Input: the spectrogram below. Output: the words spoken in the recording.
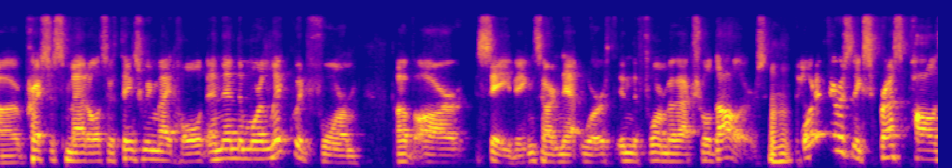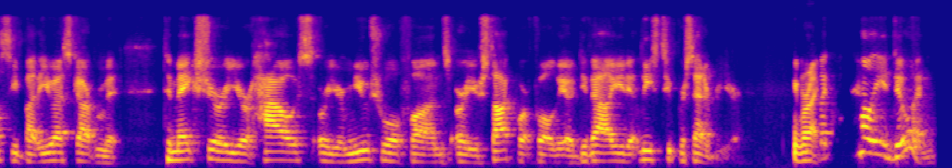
uh, precious metals or things we might hold, and then the more liquid form of our savings, our net worth, in the form of actual dollars. Uh-huh. What if there was an express policy by the US government to make sure your house or your mutual funds or your stock portfolio devalued at least 2% every year? Right. Like, what the hell are you doing?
